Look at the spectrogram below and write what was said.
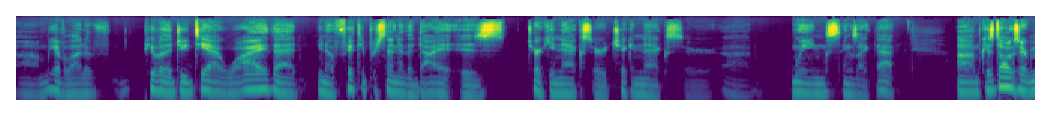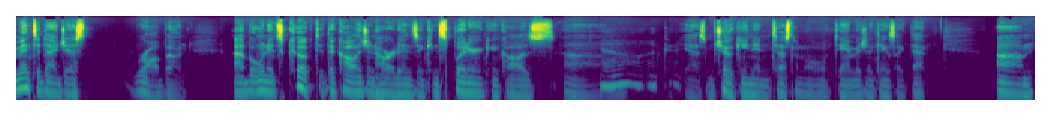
Um, we have a lot of people that do DIY that, you know, 50% of the diet is turkey necks or chicken necks or uh, wings, things like that. Because um, dogs are meant to digest raw bone. Uh, but when it's cooked, the collagen hardens and can splinter and can cause um, oh, okay. yeah, some choking and intestinal damage and things like that. Um,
